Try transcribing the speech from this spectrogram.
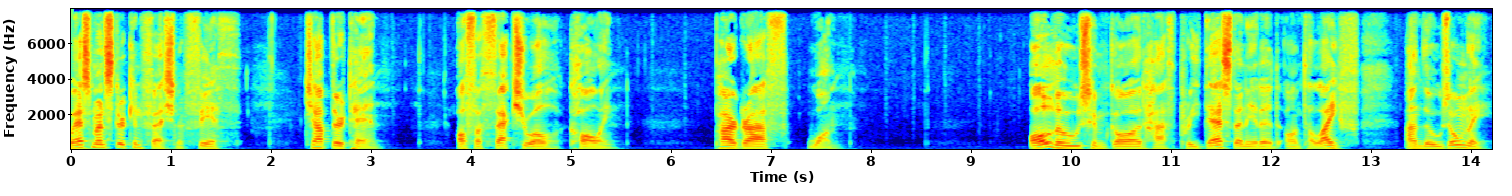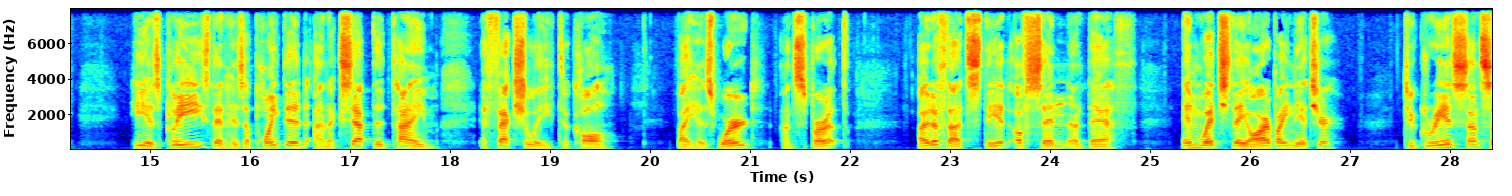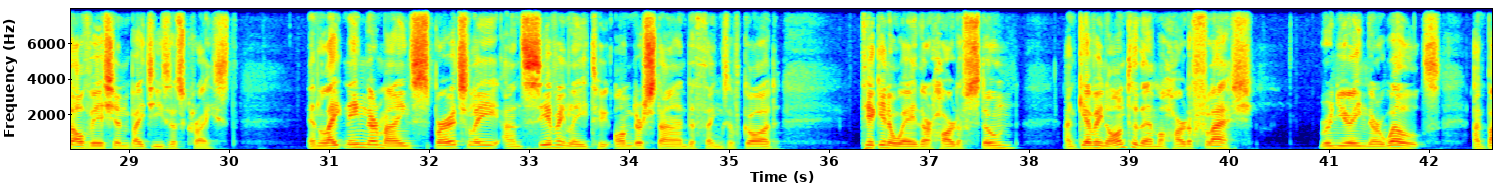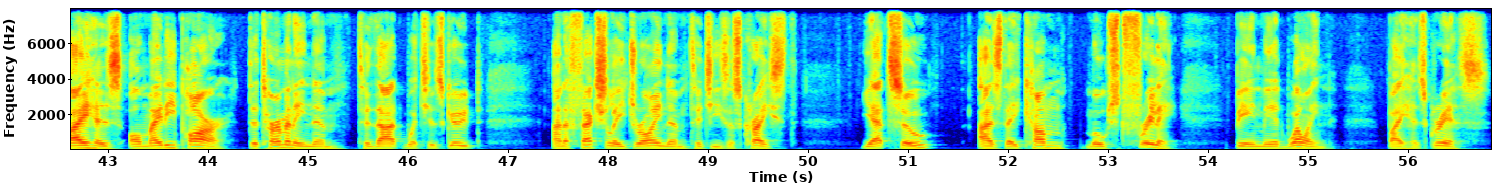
Westminster Confession of Faith, Chapter 10 of Effectual Calling, Paragraph 1. All those whom God hath predestinated unto life, and those only, he is pleased in his appointed and accepted time effectually to call, by his word and spirit, out of that state of sin and death in which they are by nature to grace and salvation by Jesus Christ, enlightening their minds spiritually and savingly to understand the things of God, taking away their heart of stone and giving unto them a heart of flesh, renewing their wills, and by his almighty power determining them to that which is good, and effectually drawing them to Jesus Christ. Yet so, as they come most freely, being made willing by his grace.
